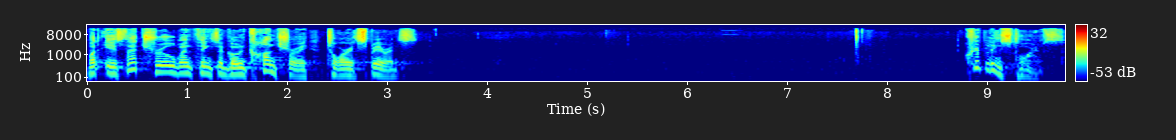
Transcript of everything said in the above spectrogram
But is that true when things are going contrary to our experience? Crippling storms.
